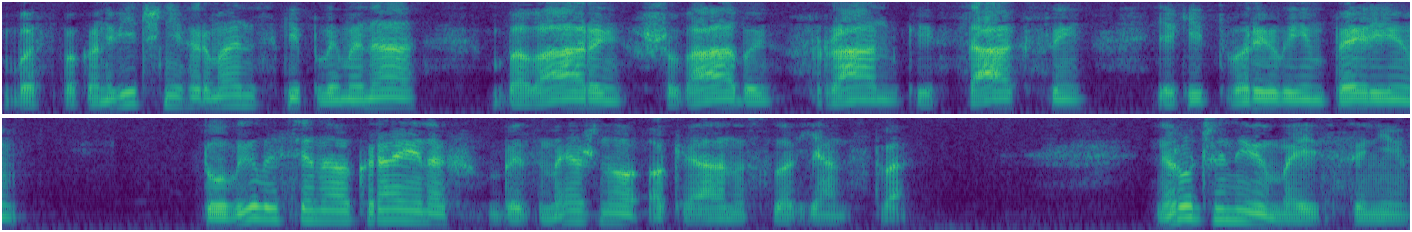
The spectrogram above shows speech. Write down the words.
бо споконвічні германські племена бавари, шваби, франки, сакси, які творили імперію, тулилися на окраїнах безмежного океану слов'янства. Народжений у Мейсині,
